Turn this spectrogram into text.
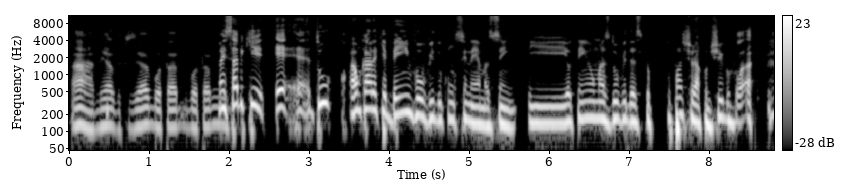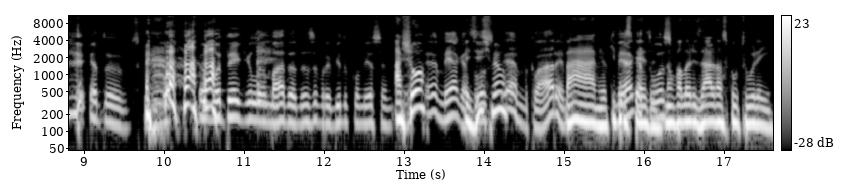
Ah, merda, fizeram, botaram, botaram no... Mas sabe que é- é, tu é um cara que é bem envolvido com cinema, assim. E eu tenho umas dúvidas que eu tu posso tirar contigo? Claro, eu tô. Desculpa, eu bo- eu botei aqui lambada dança proibida, começo é. Achou? É mega Existe tosco. mesmo? É, claro, é, Ah, meu, que Mega tristeza. tosco. Não valorizaram a nossa cultura aí.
